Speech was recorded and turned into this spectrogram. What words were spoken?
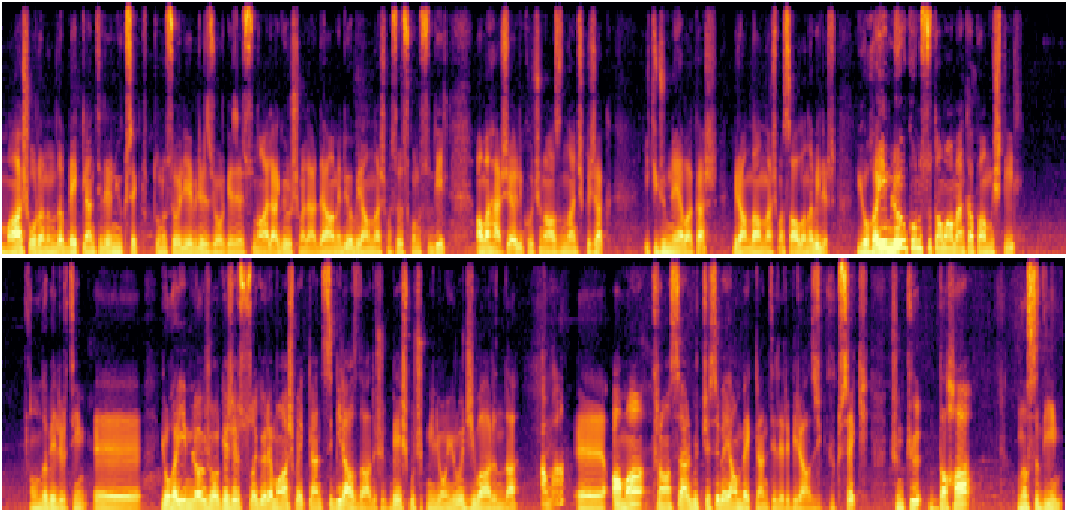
maaş oranında beklentilerini yüksek tuttuğunu söyleyebiliriz Jorge Jesus'un. Hala görüşmeler devam ediyor. Bir anlaşma söz konusu değil. Ama her şey Ali Koç'un ağzından çıkacak. İki cümleye bakar. Bir anda anlaşma sağlanabilir. Joachim Löw konusu tamamen kapanmış değil. Onu da belirteyim. E, Joachim Löw, Jorge Jesus'a göre maaş beklentisi biraz daha düşük. 5,5 milyon euro civarında. Ama? E, ama transfer bütçesi ve yan beklentileri birazcık yüksek. Çünkü daha nasıl diyeyim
